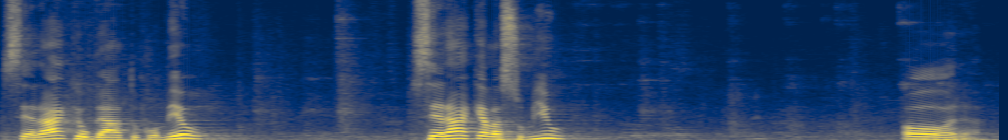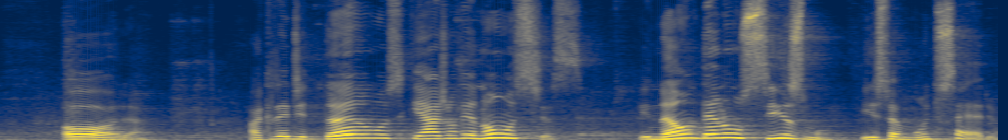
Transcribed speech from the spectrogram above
Será que o gato comeu? Será que ela sumiu? Ora, ora, acreditamos que hajam denúncias e não denuncismo. Isso é muito sério.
